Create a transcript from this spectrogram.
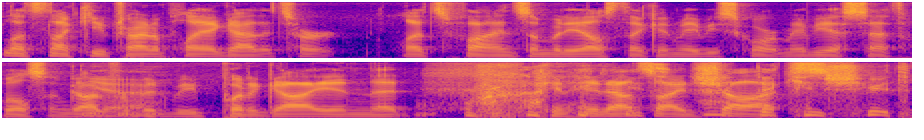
let's not keep trying to play a guy that's hurt. Let's find somebody else that can maybe score. Maybe a Seth Wilson. God Yeah. forbid we put a guy in that can hit outside shots. That can shoot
